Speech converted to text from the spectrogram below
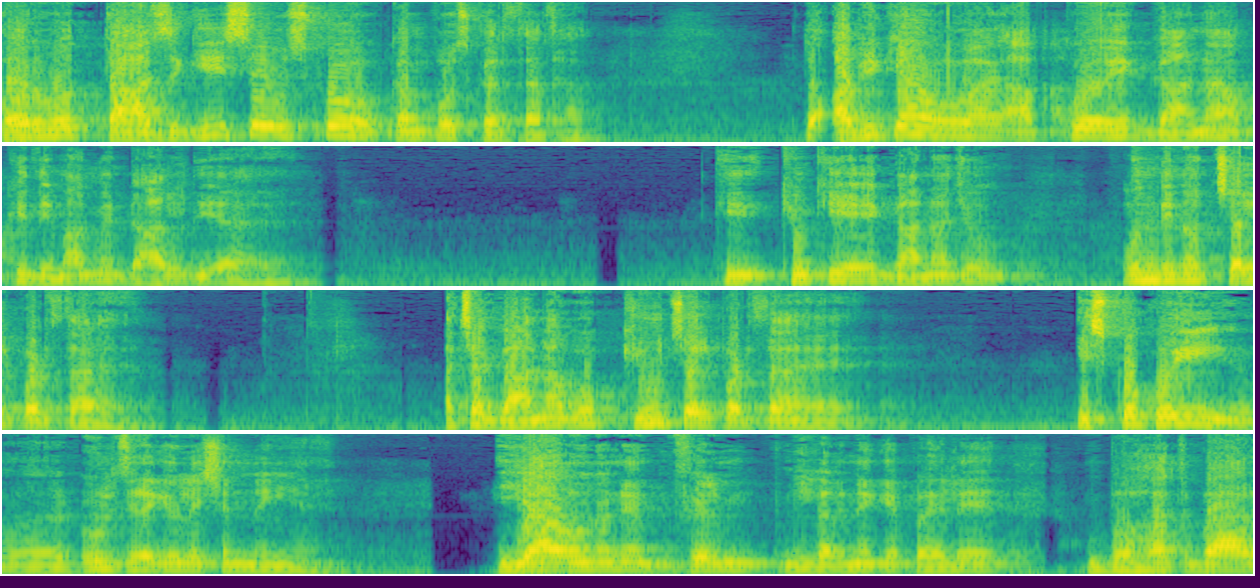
और वो ताजगी से उसको कंपोज करता था। तो अभी क्या हुआ है? आपको एक गाना आपके दिमाग में डाल दिया है। कि क्योंकि एक गाना जो उन दिनों चल पड़ता है। अच्छा गाना वो क्यों चल पड़ता है? इसको कोई रूल्स रेगुलेशन नहीं है। या उन्होंने फ़िल्म लगने के पहले बहुत बार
